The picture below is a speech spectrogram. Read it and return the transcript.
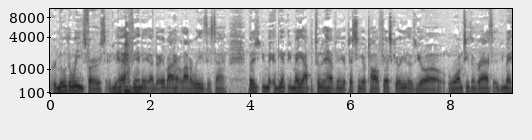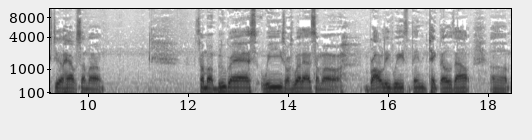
remove the weeds first if you have any. I know everybody have a lot of weeds this time, but you may, again you may have opportunity to have in your especially in your tall fescue or either your uh, warm season grasses. You may still have some uh, some uh, bluegrass weeds, or as well as some uh, broadleaf weeds and things. Can take those out. Um,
